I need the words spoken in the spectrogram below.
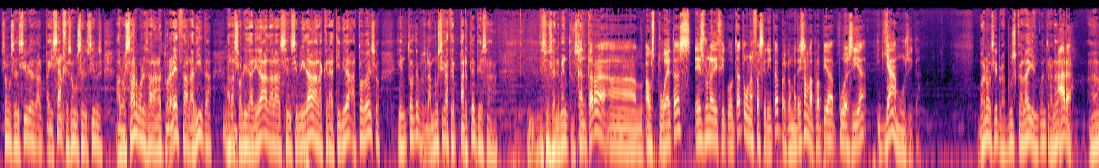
somos sensibles al paisaje, somos sensibles a los árboles, a la naturaleza, a la vida, uh -huh. a la solidaridad, a la sensibilidad, a la creatividad, a todo eso. Y entonces pues la música hace parte de esa esos elementos. Cantar a, als poetes és una dificultat o una facilitat? Perquè el mateix en la pròpia poesia hi ha música. Bueno, sí, però busca-la i encuentra-la. Ara. Ah,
